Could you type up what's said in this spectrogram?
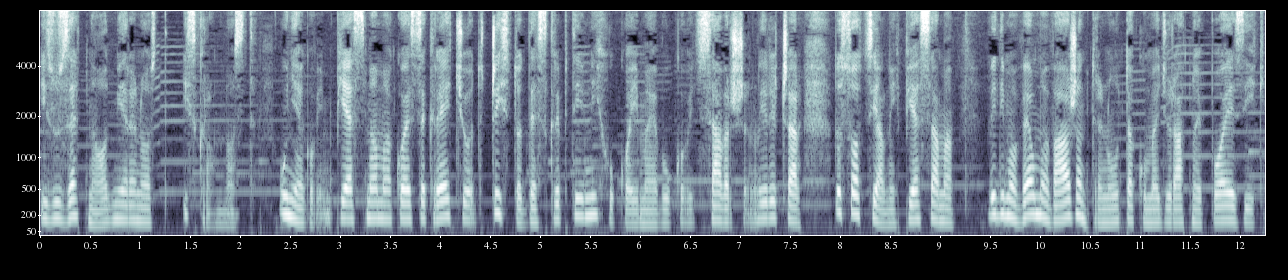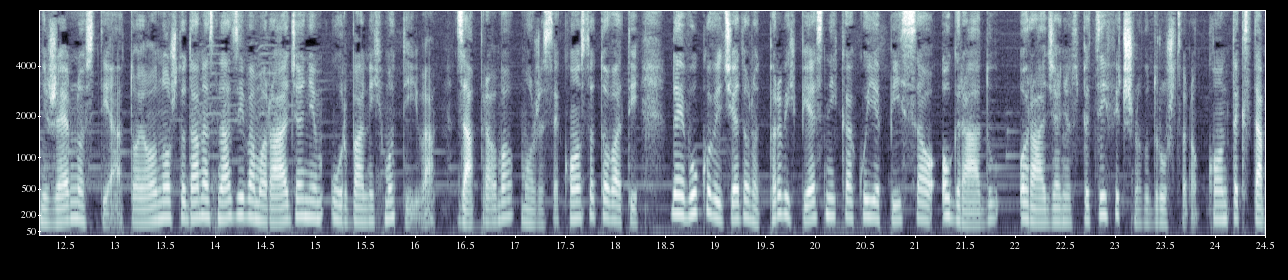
izuzetna odmjerenost i skromnost. U njegovim pjesmama koje se kreću od čisto deskriptivnih u kojima je Vuković savršen liričar do socijalnih pjesama vidimo veoma važan trenutak u međuratnoj poeziji i književnosti, a to je ono što danas nazivamo rađanjem urbanih motiva. Zapravo može se konstatovati da je Vuković jedan od prvih pjesnika koji je pisao o gradu, o rađanju specifičnog društvenog konteksta,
